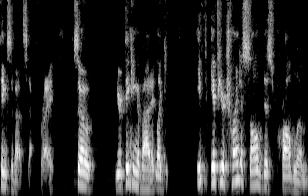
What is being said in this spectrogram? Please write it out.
thinks about stuff, right? So you're thinking about it like, if, if you're trying to solve this problem,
